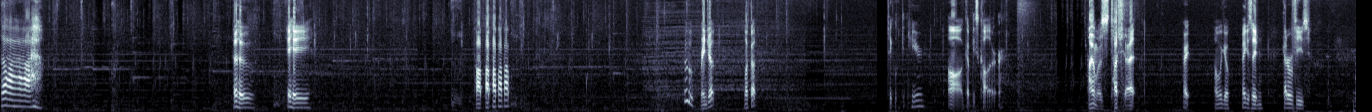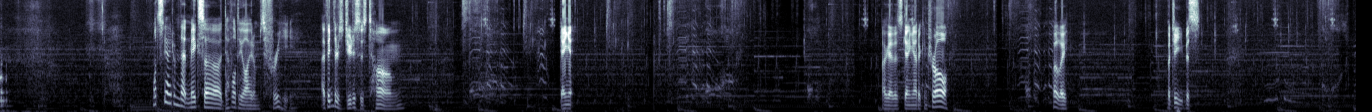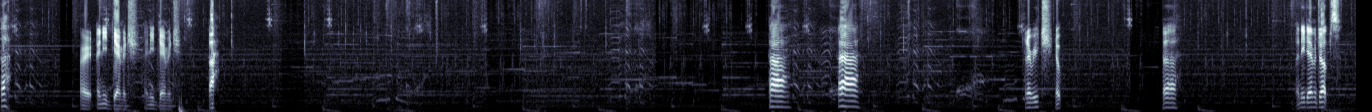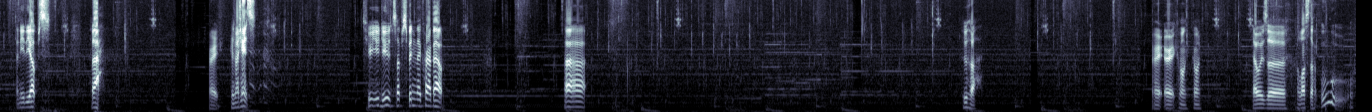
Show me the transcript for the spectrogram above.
Ah! Ho Hey hey! Pop, pop, pop, pop, pop! Ooh, range up. Look up. Take a look in here. Oh, Guppy's collar. I almost touched that. Alright. On we go. Mega Satan. Gotta refuse. What's the item that makes uh, Devil Deal items free? I think there's Judas's tongue. Dang it. Okay, this is getting out of control. Holy. Bejeebus. Ah! Alright, I need damage. I need damage. Ah! Ah! Ah! Can I reach? Nope. Ah! I need damage ups. I need the ups. Ah! Alright, here's my chance! Screw you, dude. Stop spitting that crap out. Ah! Hoo-ha. Alright, alright, come on, come on. That was, uh, I lost the- ooh!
